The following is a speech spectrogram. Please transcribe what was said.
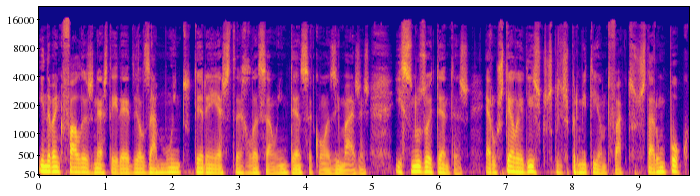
Ainda bem que falas nesta ideia deles há muito terem esta relação intensa com as imagens. E se nos 80 eram os telediscos que lhes permitiam, de facto, estar um pouco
